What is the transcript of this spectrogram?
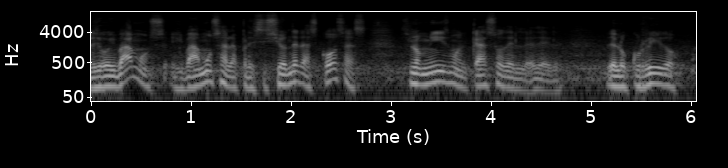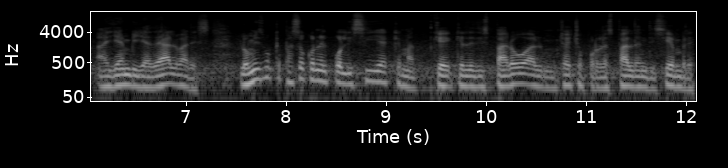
Les digo, y vamos, y vamos a la precisión de las cosas. Es lo mismo el caso del, del, ocurrido allá en Villa de Álvarez. Lo mismo que pasó con el policía que, le disparó al muchacho por la espalda en diciembre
